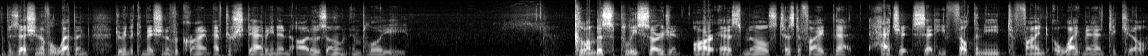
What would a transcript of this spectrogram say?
and possession of a weapon during the commission of a crime after stabbing an AutoZone employee. Columbus Police Sergeant R.S. Mills testified that Hatchett said he felt the need to find a white man to kill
